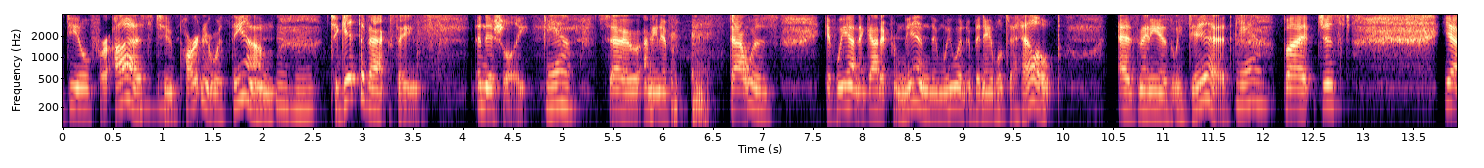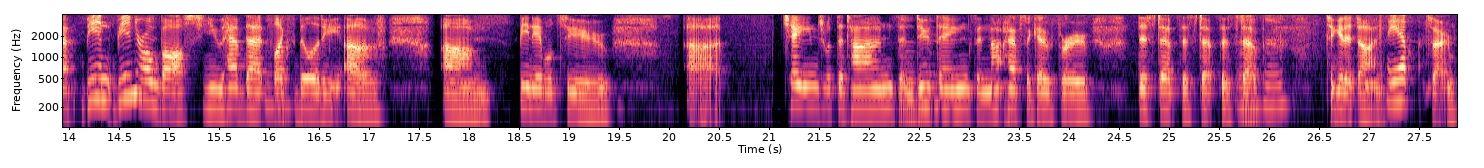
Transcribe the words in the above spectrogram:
deal for us to mm-hmm. partner with them to get the vaccines initially. Yeah. so, I mean, if that was, if we hadn't got it from them, then we wouldn't have been able to help as many as we did. Yeah. But just, yeah, being being your own boss, you have that flexibility of um, being able to uh, change with the times and do mm-hmm. things and not have to go through this step, this step, this step mm-hmm. to get it done. Yep. So,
